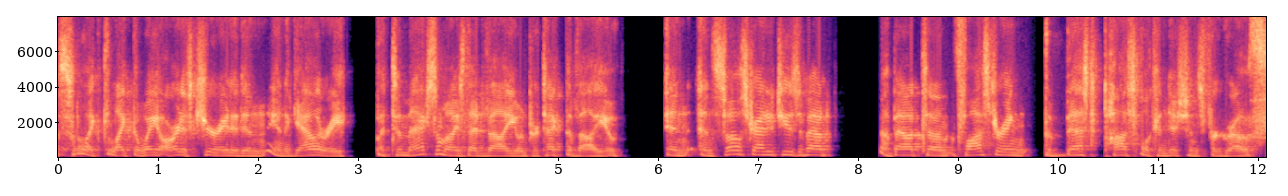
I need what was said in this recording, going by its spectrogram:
sort of like like the way art is curated in in a gallery, but to maximize that value and protect the value. And and soil strategy is about about um, fostering the best possible conditions for growth.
